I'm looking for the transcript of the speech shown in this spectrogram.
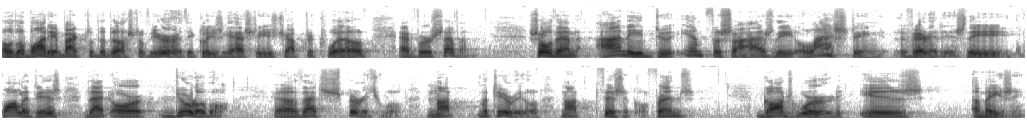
Oh, the body back to the dust of the earth. Ecclesiastes chapter 12 at verse 7. So then, I need to emphasize the lasting verities, the qualities that are durable. Uh, that's spiritual, not material, not physical. Friends, God's Word is amazing.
